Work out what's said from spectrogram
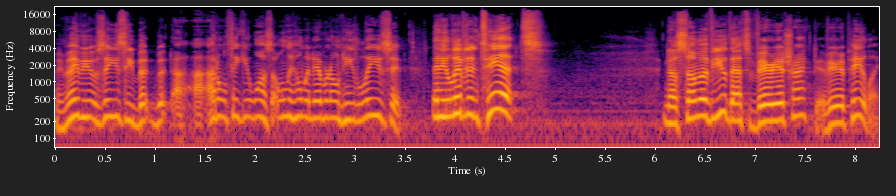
I mean, maybe it was easy, but, but I, I don't think it was. The only home I'd ever known, he leaves it. And he lived in tents. Now, some of you, that's very attractive, very appealing.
